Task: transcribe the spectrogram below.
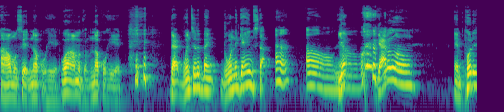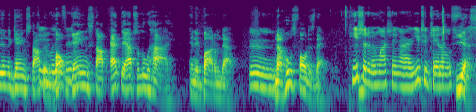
I almost said knucklehead. Well, I'm go knucklehead that went to the bank during the GameStop. Uh huh. Oh no. Yep. Got a loan and put it in the GameStop and bought it? GameStop at the absolute high and it bottomed out. Mm. Now, whose fault is that? He should have been watching our YouTube channels. Yes.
